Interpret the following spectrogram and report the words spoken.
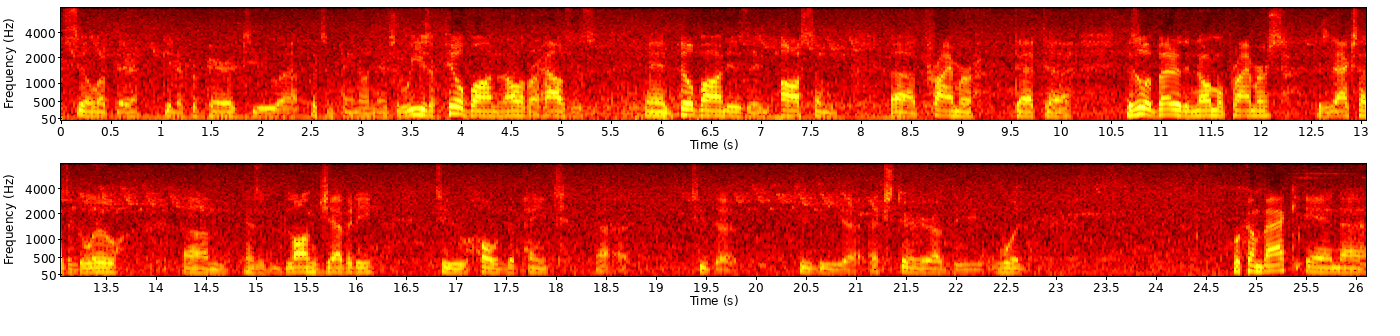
the sill up there getting it prepared to uh, put some paint on there. So we use a Peel Bond in all of our houses and Peel Bond is an awesome uh, primer that uh, is a little better than normal primers because it actually has a glue um, has longevity to hold the paint uh, to the to the uh, exterior of the wood. We'll come back and uh,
